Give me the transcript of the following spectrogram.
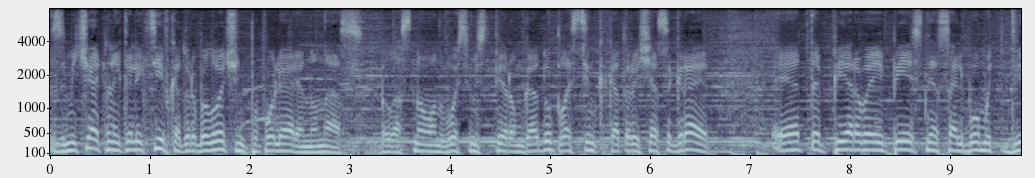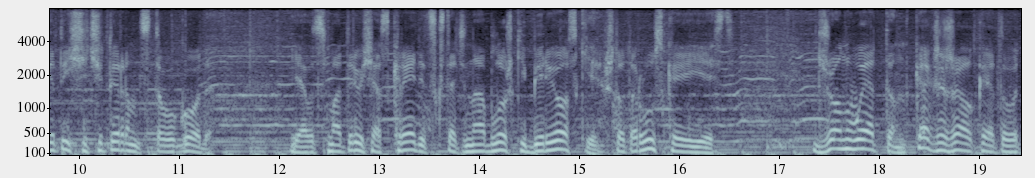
Замечательный коллектив, который был очень популярен у нас. Был основан в 81 году. Пластинка, которая сейчас играет, это первая песня с альбома 2014 года. Я вот смотрю сейчас кредитс, кстати, на обложке «Березки». Что-то русское есть. Джон Уэттон. Как же жалко этого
